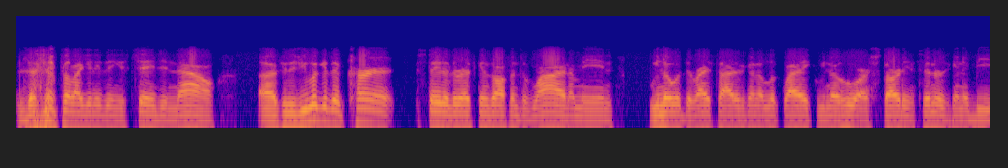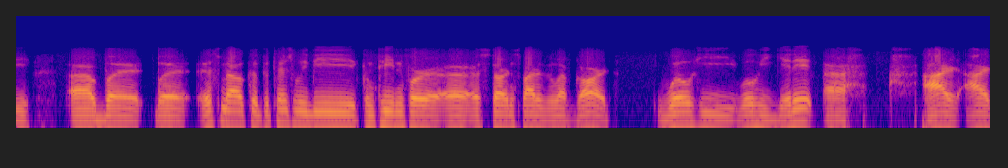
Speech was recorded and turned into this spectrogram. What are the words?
It doesn't feel like anything is changing now. Because uh, if you look at the current state of the Redskins' offensive line, I mean, we know what the right side is going to look like. We know who our starting center is going to be. Uh, but but Ismael could potentially be competing for a, a starting spot as a left guard. Will he will he get it? Uh, I I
